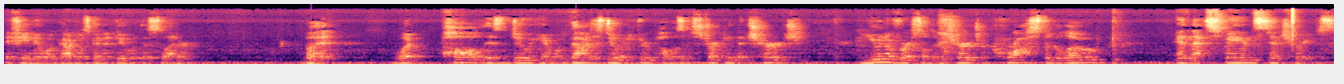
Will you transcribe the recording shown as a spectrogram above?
if he knew what God was going to do with this letter. But what Paul is doing here, what God is doing through Paul, is instructing the church, universal, the church across the globe, and that spans centuries.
